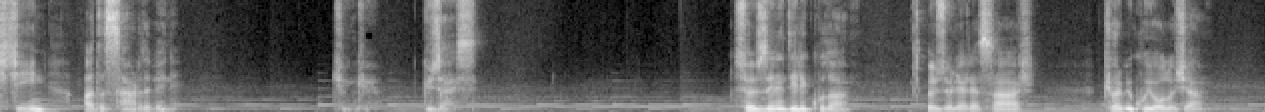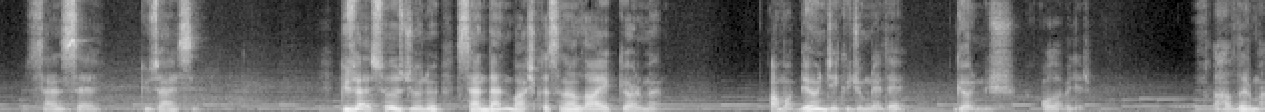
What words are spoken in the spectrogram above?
Çiçeğin adı sardı beni. Çünkü güzelsin. Sözlerine delik kulağım, özürlere sağır, kör bir kuyu olacağım. Sense güzelsin. Güzel sözcüğünü senden başkasına layık görmem. Ama bir önceki cümlede görmüş olabilirim. Aldırma.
